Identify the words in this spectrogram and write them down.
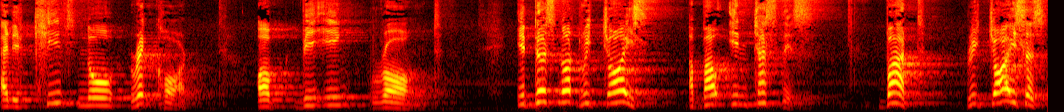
and it keeps no record of being wronged. It does not rejoice about injustice, but rejoices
